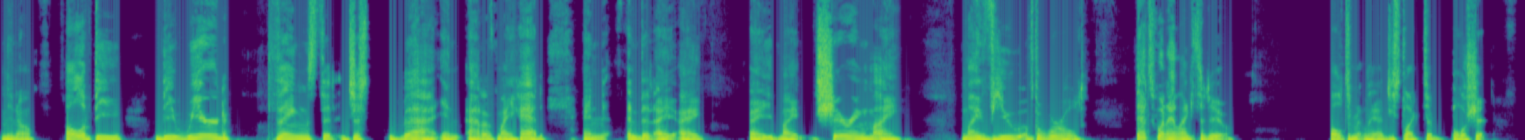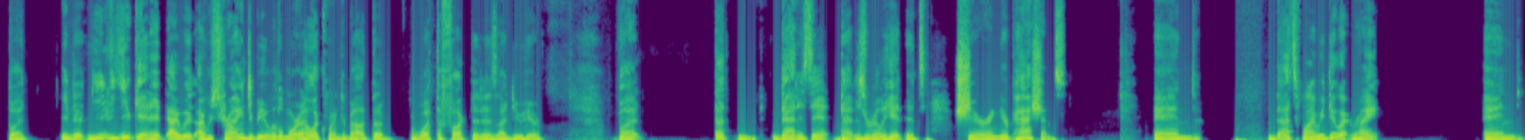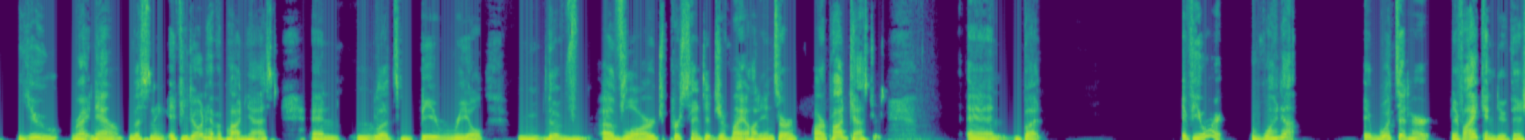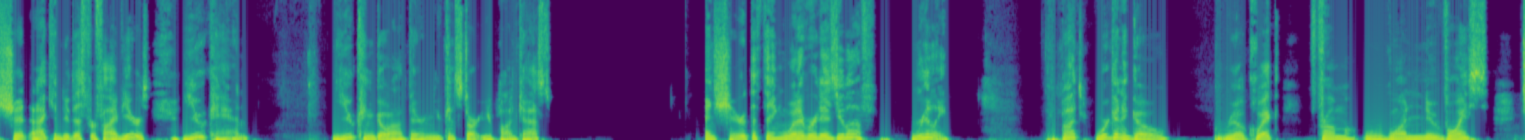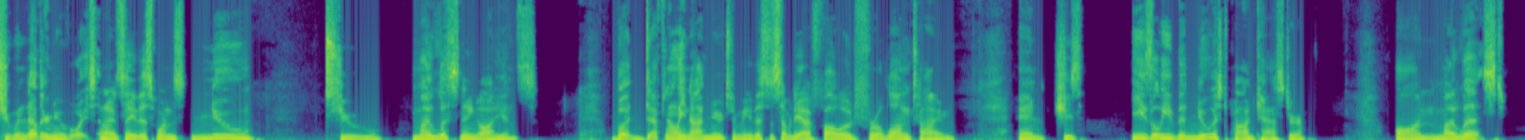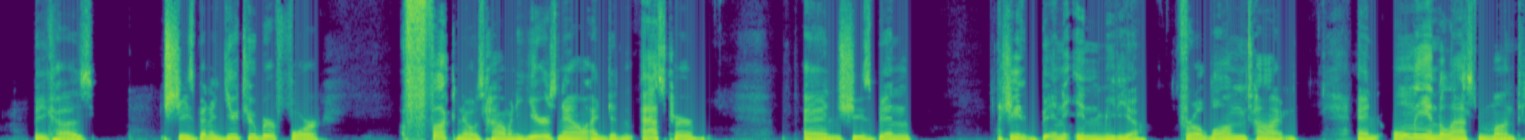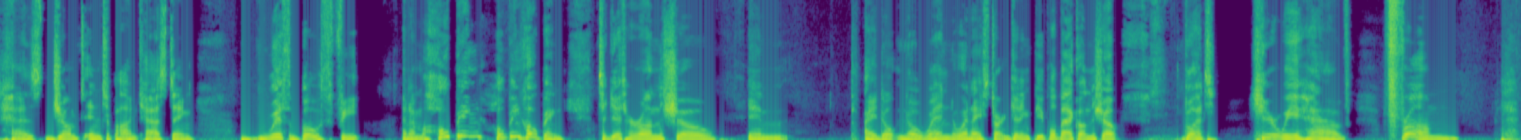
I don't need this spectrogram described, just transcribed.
you know. All of the the weird things that just bah, in out of my head and and that I I I my sharing my my view of the world. That's what I like to do ultimately I just like to bullshit. But you know, you, you get it. I was I was trying to be a little more eloquent about the what the fuck that is I do here. But that that is it. That is really it. It's sharing your passions. And that's why we do it, right? And you right now listening, if you don't have a podcast, and let's be real, the a large percentage of my audience are are podcasters. And but if you aren't, why not? It, what's it hurt? If I can do this shit and I can do this for five years, you can. You can go out there and you can start your podcast and share the thing, whatever it is you love. Really. But we're going to go real quick from one new voice to another new voice. And I'd say this one's new to my listening audience, but definitely not new to me. This is somebody I've followed for a long time, and she's easily the newest podcaster on my list because she's been a YouTuber for fuck knows how many years now. I didn't ask her. And she's been she's been in media for a long time and only in the last month has jumped into podcasting with both feet. And I'm hoping, hoping, hoping to get her on the show in I don't know when, when I start getting people back on the show. But here we have from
